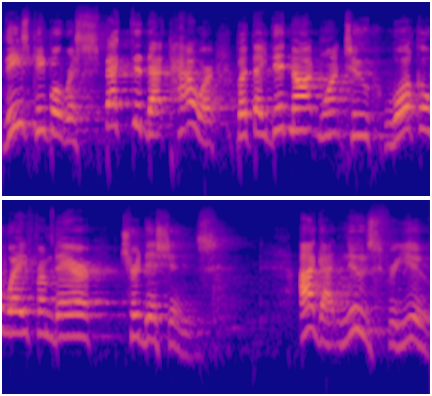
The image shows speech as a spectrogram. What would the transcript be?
These people respected that power, but they did not want to walk away from their traditions. I got news for you.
